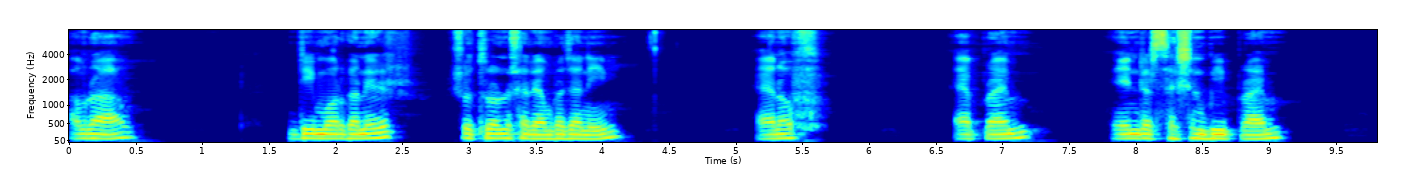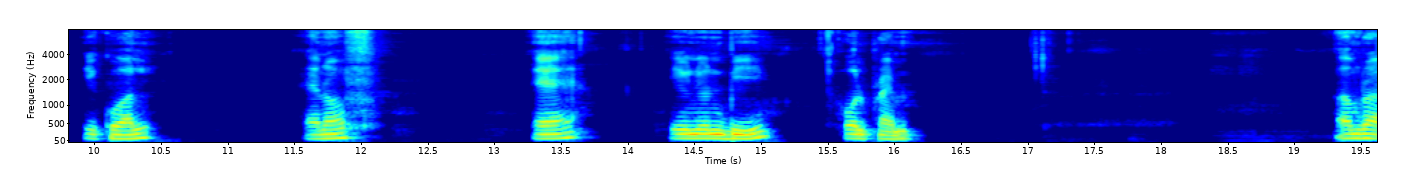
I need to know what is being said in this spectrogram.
আমরা ডি মর্গানের সূত্র অনুসারে আমরা জানি n of A prime intersection B prime equal n of A union B whole prime আমরা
